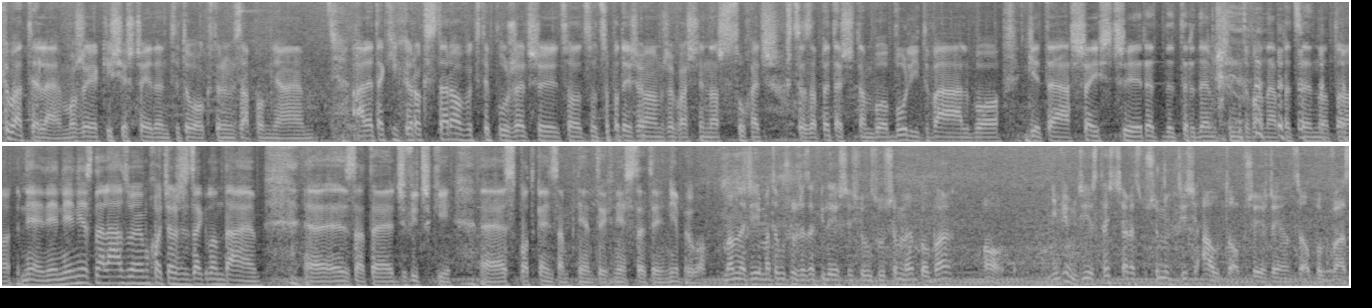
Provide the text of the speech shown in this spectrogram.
chyba tyle. Może jakiś jeszcze jeden tytuł, o którym zapomniałem. Ale takich rockstarowych typu rzeczy, co, co, co podejrzewam, że właśnie nasz słuchacz chce zapytać, czy tam było Bully 2 albo GTA 6 czy Red Dead Redemption 2 na PC, no to nie, nie, nie, nie znalazłem, chociaż zaglądałem e, za te drzwiczki e, spotkań zamkniętych. Niestety nie było. Mam nadzieję, Mateuszu, że za chwilę jeszcze się usłyszymy, Boba. O, nie wiem gdzie jesteście, ale słyszymy gdzieś auto przejeżdżające obok was.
